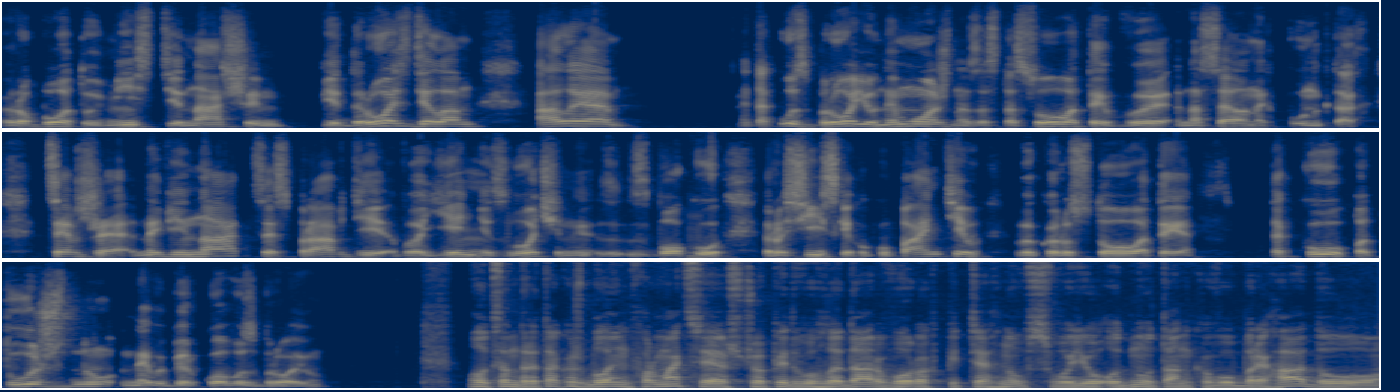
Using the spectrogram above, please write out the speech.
роботу в місті нашим підрозділам, але таку зброю не можна застосовувати в населених пунктах. Це вже не війна, це справді воєнні злочини з- боку російських окупантів використовувати таку потужну невибіркову зброю. Олександре, також була інформація, що під Вугледар ворог підтягнув свою одну танкову бригаду,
